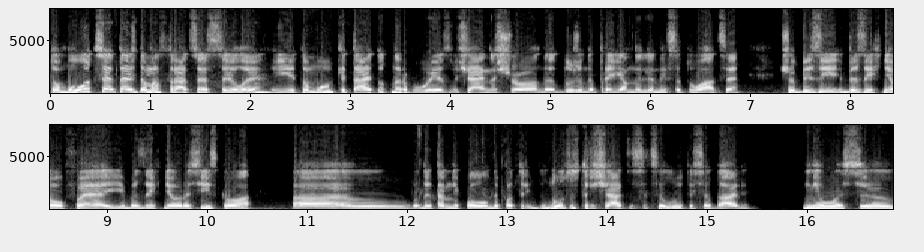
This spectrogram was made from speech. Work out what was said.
Тому це теж демонстрація сили, і тому Китай тут нервує. Звичайно, що не дуже неприємна для них ситуація, що без, без їхнього ФЕ і без їхнього російського а, вони там ніколи не потрібні. Ну, зустрічайтеся, цілуйтеся далі. Ось е,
